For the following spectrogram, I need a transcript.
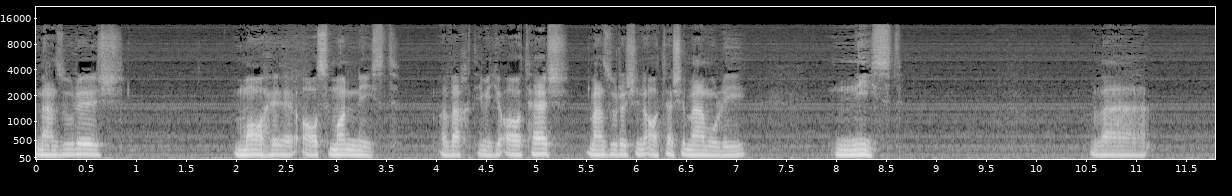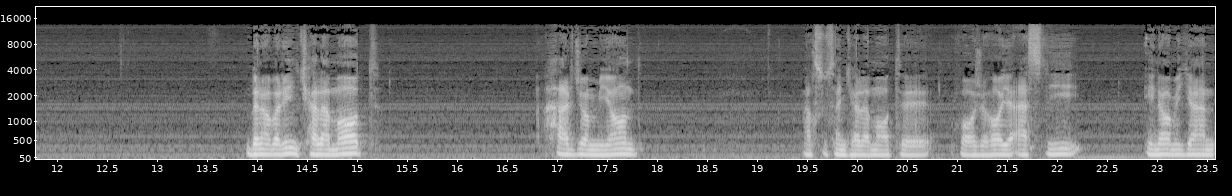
منظورش ماه آسمان نیست. و وقتی میگه آتش منظورش این آتش معمولی نیست. و بنابراین کلمات هر جا میاند مخصوصا کلمات واجه های اصلی اینا میگن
